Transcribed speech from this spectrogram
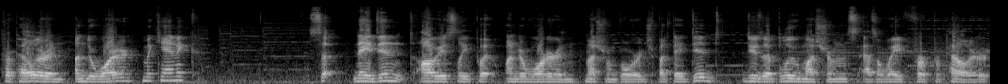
propeller and underwater mechanic. So they didn't obviously put underwater in Mushroom Gorge, but they did do the blue mushrooms as a way for propeller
